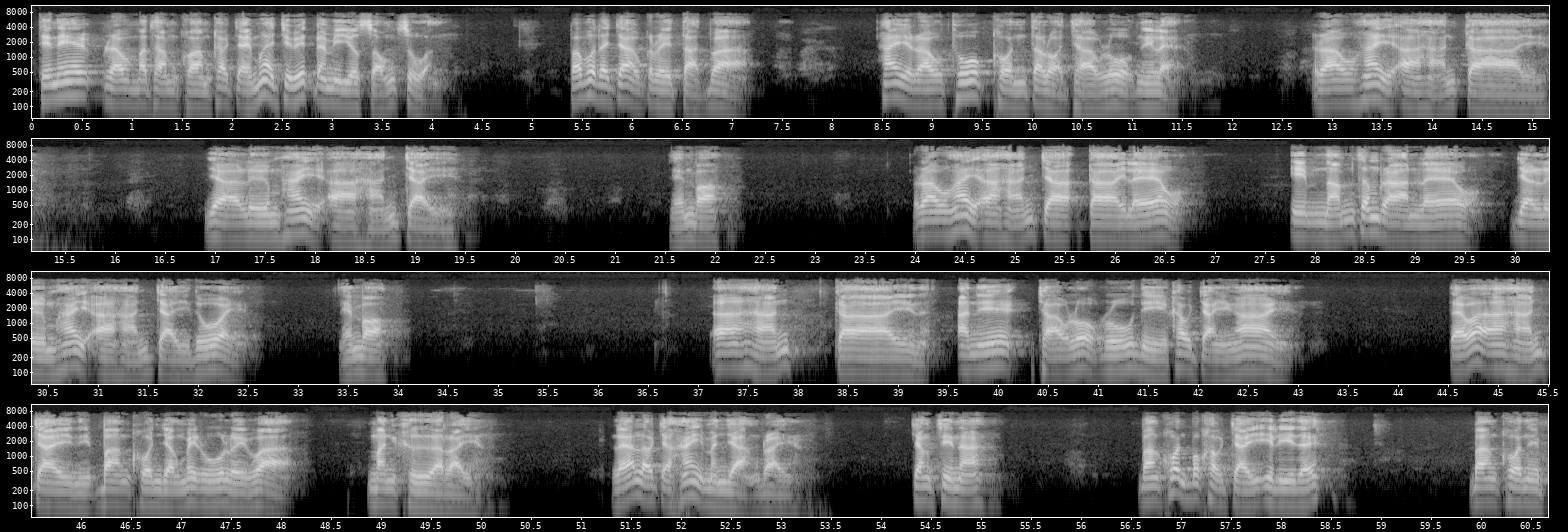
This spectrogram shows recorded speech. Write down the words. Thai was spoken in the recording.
ทีนี้เรามาทำความเข้าใจเมื่อชีวิตมันมีอยู่สองส่วน พระพุทธเจ้าก็เลยตรัสว่า ให้เราทุกคนตลอดชาวโลกนี่แหละ เราให้อาหารกาย อย่าลืมให้อาหารใจ เห็นบอ เราให้อาหารจะกายแล้ว อิ่มหนำสำราญแล้ว อย่าลืมให้อาหารใจด้วย เห็นบออาหารกายนะอันนี้ชาวโลกรู้ดีเข้าใจง่าย แต่ว่าอาหารใจนี่บางคนยังไม่รู้เลยว่ามันคืออะไร แล้วเราจะให้มันอย่างไร จังสินะบางคนบ่เข้าใจอิรีเด้บางคนนี่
